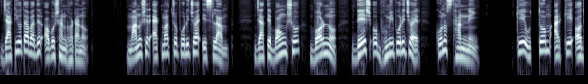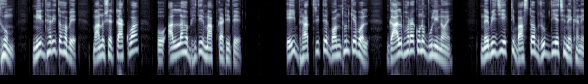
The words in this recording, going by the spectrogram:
জাতীয়তাবাদের অবসান ঘটানো। মানুষের একমাত্র পরিচয় ইসলাম, যাতে বংশ, বর্ণ, দেশ ও ভূমি পরিচয়ের কোনো স্থান নেই। কে উত্তম আর কে অধম নির্ধারিত হবে মানুষের টাকওয়া ও আল্লাহ ভীতির মাপকাঠিতে। এই ভ্রাতৃত্বের বন্ধন কেবল গালভরা কোনো বুলি নয়। নবীজি একটি বাস্তব রূপ দিয়েছেন এখানে।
